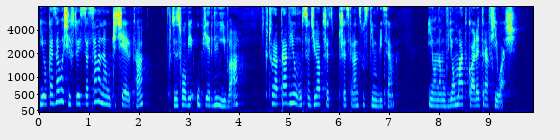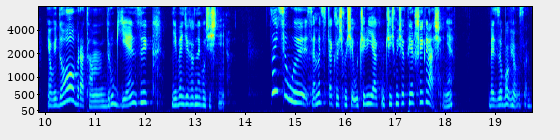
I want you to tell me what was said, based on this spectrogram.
I okazało się, że to jest ta sama nauczycielka, w cudzysłowie upierdliwa, która prawie ją usadziła przez, przez francuskim liceum. I ona mówi, o matko, ale trafiłaś. Ja mówię, dobra, tam drugi język, nie będzie żadnego ciśnienia. No i cały semestr tak żeśmy się uczyli, jak uczyliśmy się w pierwszej klasie, nie? Bez zobowiązań.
